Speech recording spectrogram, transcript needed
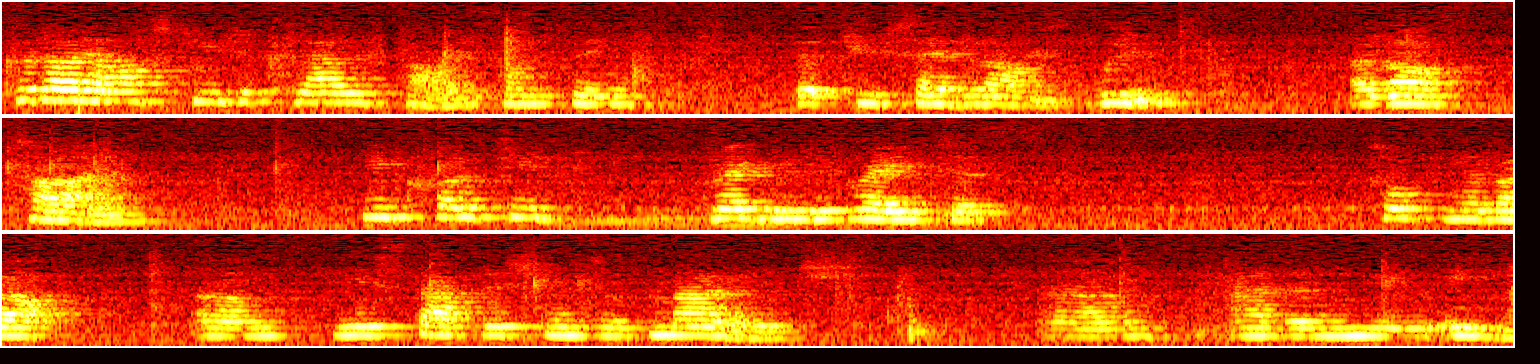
Could I ask you to clarify something that you said last week, uh, last time? You quoted Gregory the Great as talking about um, the establishment of marriage, um, Adam knew Eve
